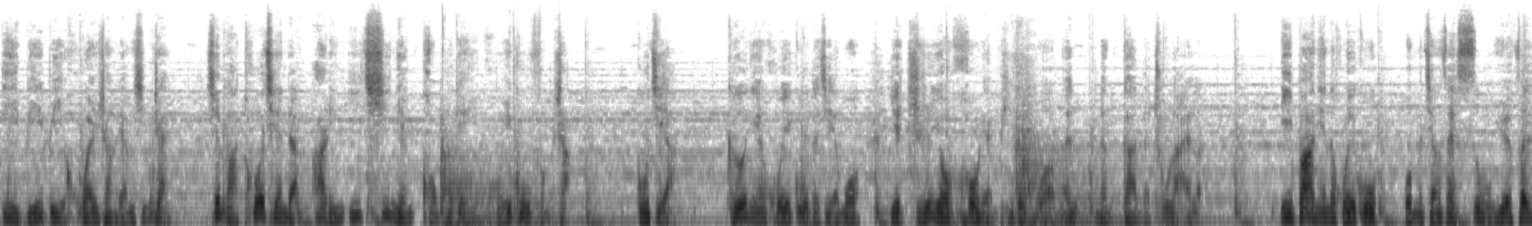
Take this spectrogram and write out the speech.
一笔笔还上良心债，先把拖欠的二零一七年恐怖电影回顾奉上。估计啊，隔年回顾的节目，也只有厚脸皮的我们能干得出来了。一八年的回顾，我们将在四五月份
